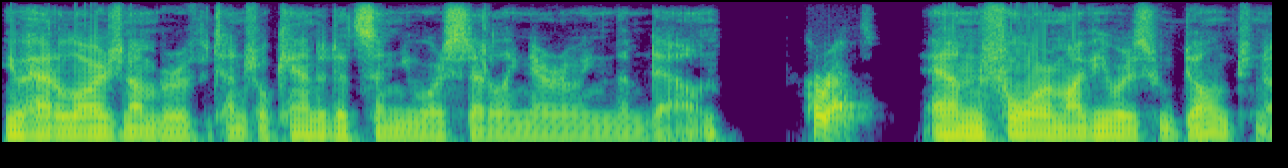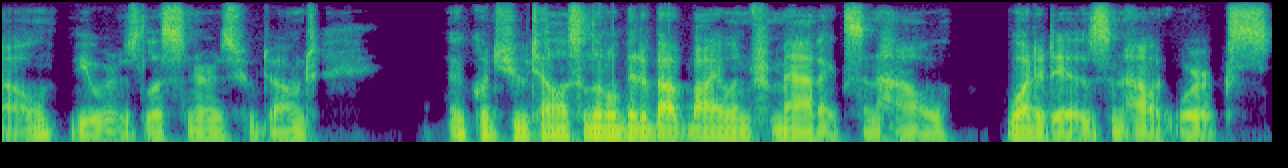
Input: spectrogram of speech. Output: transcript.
You had a large number of potential candidates and you are steadily narrowing them down. Correct. And for my viewers who don't know, viewers, listeners who don't, uh, could you tell us a little bit about bioinformatics and how what it is and how it works?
